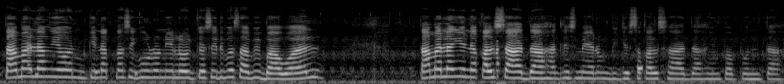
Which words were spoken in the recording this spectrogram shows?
tama lang yun. Kinat na siguro ni Lord kasi di ba sabi bawal? Tama lang yun na kalsada. At least merong video sa kalsada yung papunta.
